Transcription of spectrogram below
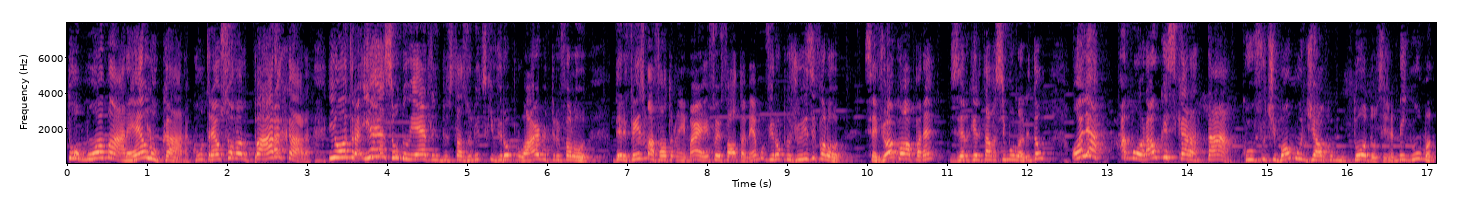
tomou amarelo, cara, contra El Salvador. Para, cara. E outra, e a reação do Edlin dos Estados Unidos que virou pro árbitro e falou: ele fez uma falta no Neymar, aí foi falta mesmo, virou pro juiz e falou: Você viu a Copa, né? Dizendo que ele tava simulando. Então, olha a moral que esse cara tá com o futebol mundial como um todo, ou seja, nenhuma,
